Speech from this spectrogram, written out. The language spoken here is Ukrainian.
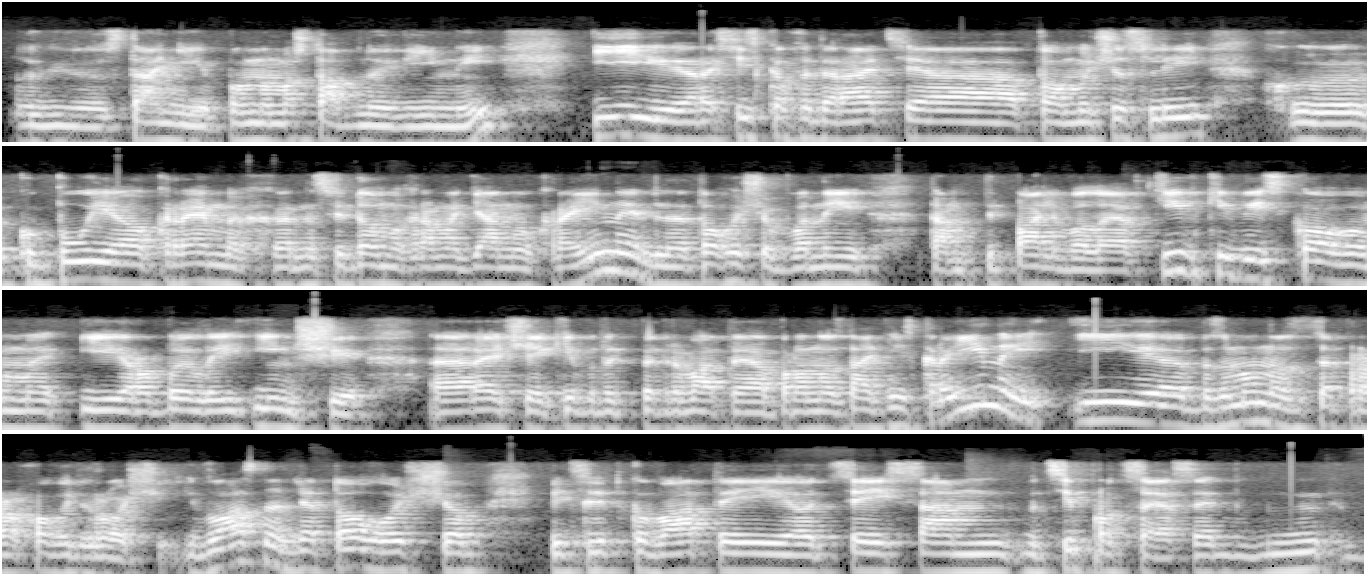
в стані повномасштабної війни, і Російська Федерація, в тому числі, х- купує окремих несвідомих громадян України для того, щоб вони там підпалювали автівки військовими і робили інші е, речі, які будуть підривати обороноздатність країни, і е, безумовно за це прораховують гроші. І власне для того, щоб підслідкувати цей сам ці процеси,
